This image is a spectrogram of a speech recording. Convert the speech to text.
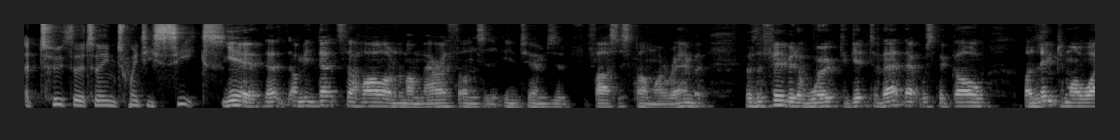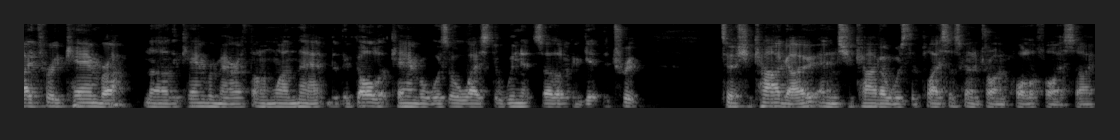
a 213.26. Yeah, that, I mean, that's the highlight of my marathons in terms of fastest time I ran. But there was a fair bit of work to get to that. That was the goal. I limped my way through Canberra, uh, the Canberra Marathon, and won that. But the goal at Canberra was always to win it so that I could get the trip to Chicago, and Chicago was the place I was going to try and qualify. So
